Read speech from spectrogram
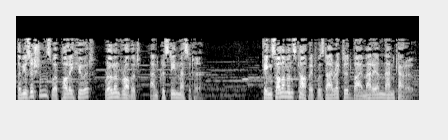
The musicians were Polly Hewett, Roland Robert, and Christine Messiter. King Solomon's Carpet was directed by Marion Nancarrow.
